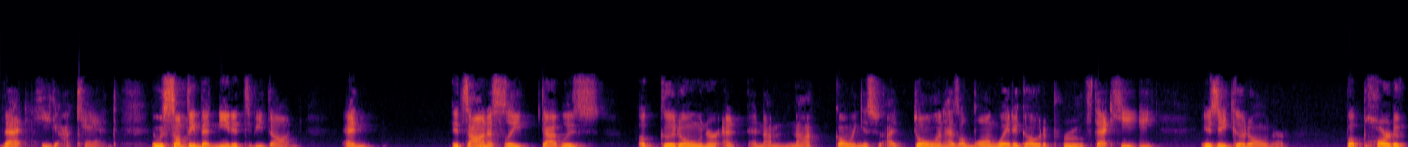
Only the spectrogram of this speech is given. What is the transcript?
that he got canned. It was something that needed to be done, and it's honestly that was a good owner, and, and I'm not going as I, Dolan has a long way to go to prove that he is a good owner. But part of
